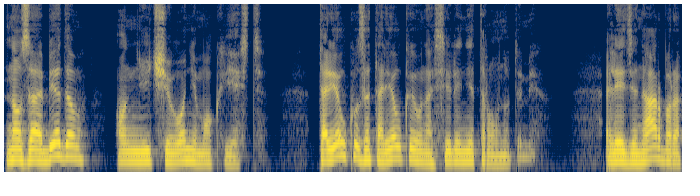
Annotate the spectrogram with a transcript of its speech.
Но за обедом он ничего не мог есть. Тарелку за тарелкой уносили нетронутыми. Леди Нарбора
